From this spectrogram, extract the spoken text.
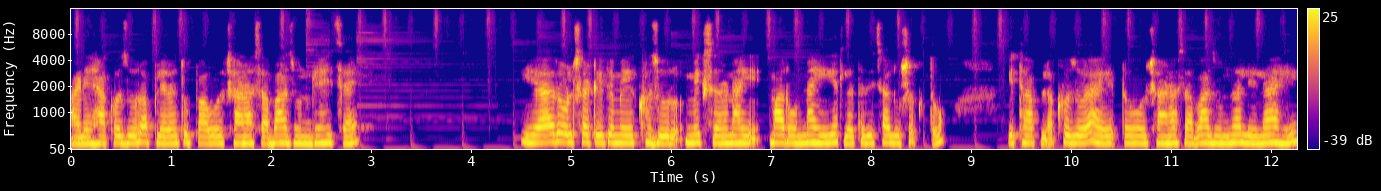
आणि हा खजूर आपल्याला तुपावर छान असा भाजून घ्यायचा आहे या रोलसाठी तुम्ही खजूर मिक्सर नाही मारून नाही घेतला तरी चालू शकतो. इथं आपला खजूर आहे तो छान असा भाजून झालेला आहे.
